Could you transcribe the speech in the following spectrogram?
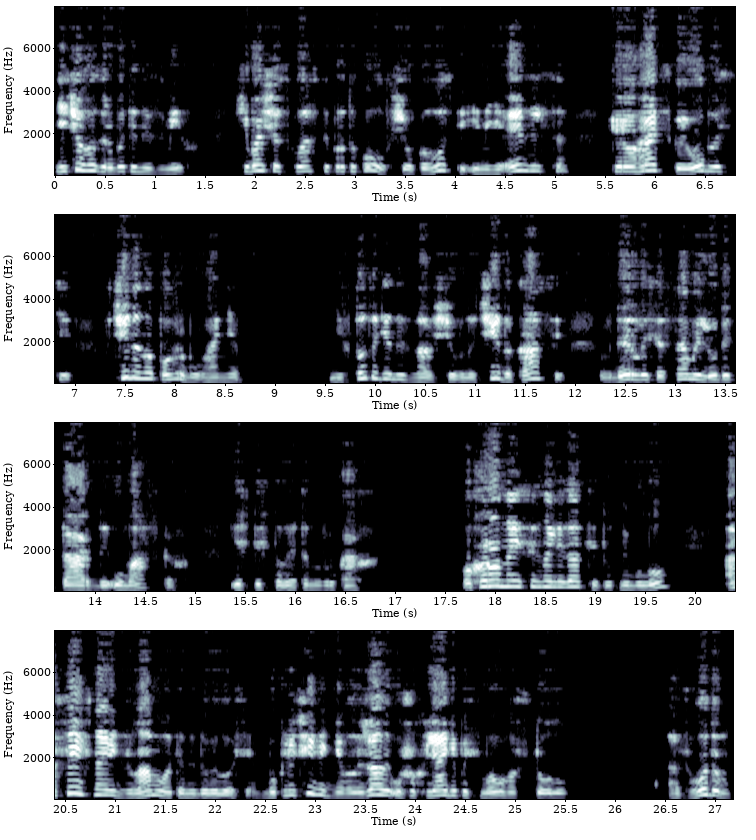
нічого зробити не зміг, хіба що скласти протокол, що в колгоспі імені Енгельса Кіровоградської області вчинено пограбування. Ніхто тоді не знав, що вночі до каси вдерлися саме люди тарди у масках із пістолетами в руках. Охоронної сигналізації тут не було, а сейф навіть зламувати не довелося, бо ключі від нього лежали у шухляді письмового столу. А згодом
